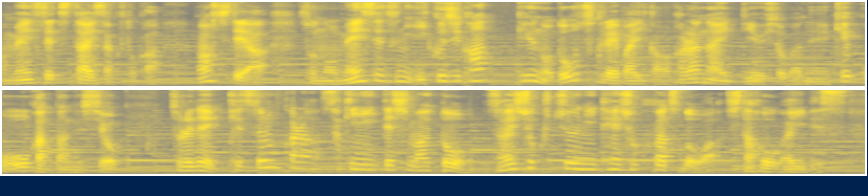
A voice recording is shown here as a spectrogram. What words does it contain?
ま面接対策とかましてやその面接に行く時間っていうのをどう作ればいいかわからないっていう人がね結構多かったんですよ。それで結論から先に言ってしまうと在職中に転職活動はした方がいいです。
